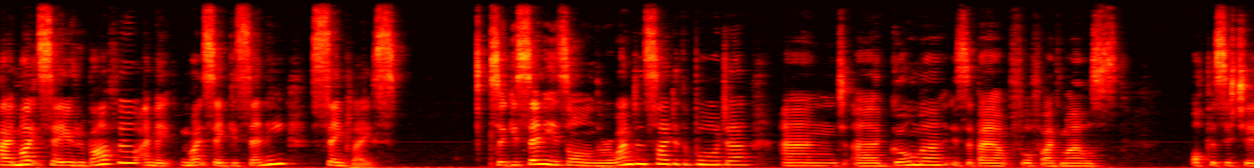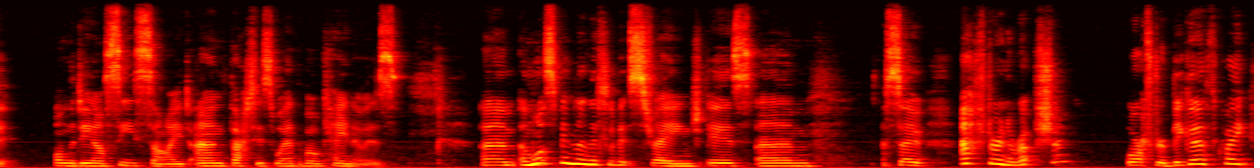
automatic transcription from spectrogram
I might say Rubavu, I may, might say Gisenyi, same place. So Gisenyi is on the Rwandan side of the border, and uh, Goma is about four or five miles opposite it on the DRC side, and that is where the volcano is. Um, and what's been a little bit strange is um, so after an eruption or after a big earthquake,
